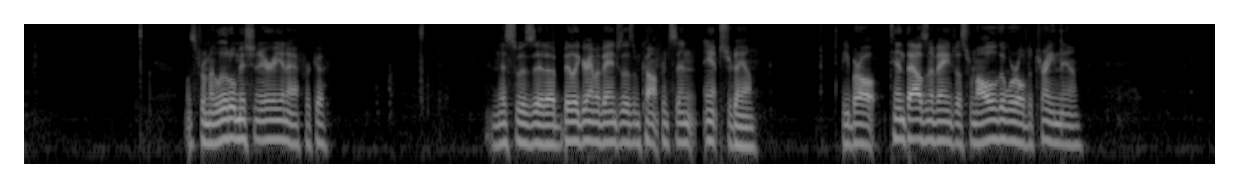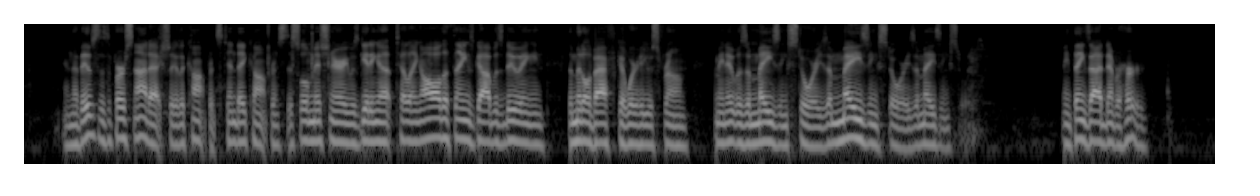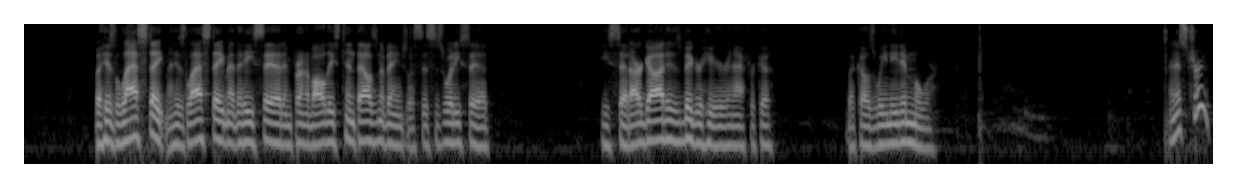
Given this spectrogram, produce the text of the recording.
was from a little missionary in Africa. And this was at a Billy Graham Evangelism Conference in Amsterdam. He brought 10,000 evangelists from all over the world to train them. And this was the first night, actually, of the conference, 10 day conference. This little missionary was getting up, telling all the things God was doing in the middle of Africa where he was from. I mean, it was amazing stories, amazing stories, amazing stories. I mean, things I had never heard. But his last statement, his last statement that he said in front of all these 10,000 evangelists, this is what he said. He said, Our God is bigger here in Africa because we need Him more. And it's true.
